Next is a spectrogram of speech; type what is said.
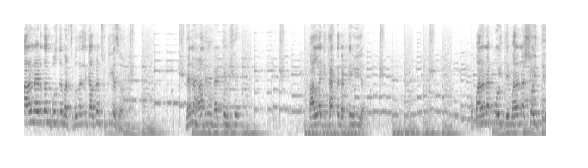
পারে না এটা তো আমি বুঝতে পারছি। বোধ হয় গার্লফ্রেন্ড ছুটি গেছে ওর। দেন না সারাদিনে ব্যাটকে হইতে পারলে কি থাকতে ব্যাটকে হইয়া। ও পারে না কইতে পারে না সইতে।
